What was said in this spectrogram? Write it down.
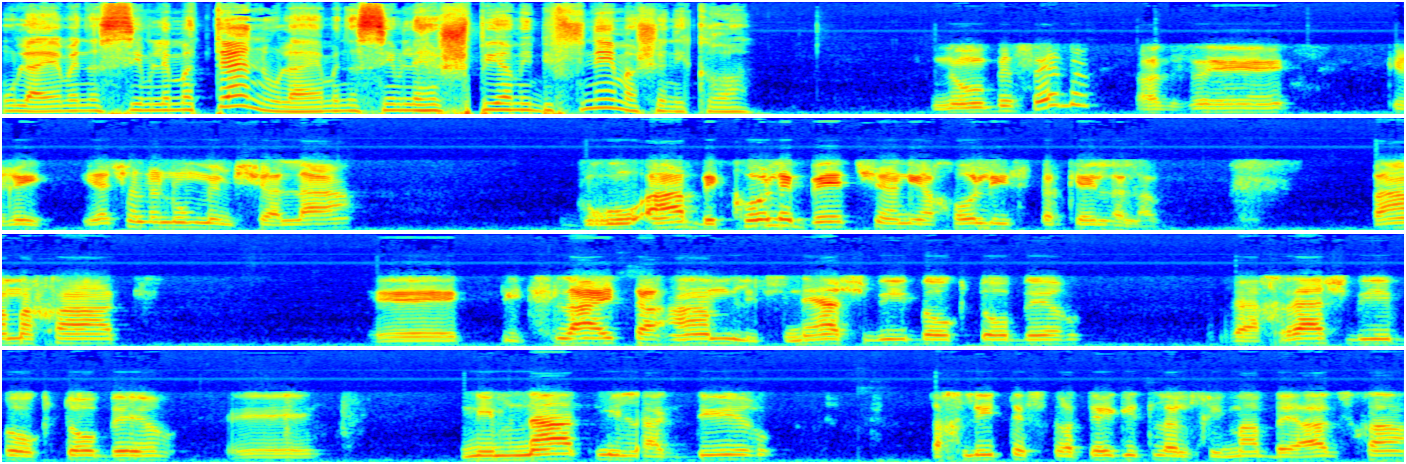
אולי הם מנסים למתן, אולי הם מנסים להשפיע מבפנים, מה שנקרא. נו, בסדר. אז תראי, יש לנו ממשלה גרועה בכל היבט שאני יכול להסתכל עליו. פעם אחת אה, פיצלה את העם לפני השביעי באוקטובר, ואחרי השביעי באוקטובר אה, נמנעת מלהגדיר תכלית אסטרטגית ללחימה בעזחה,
